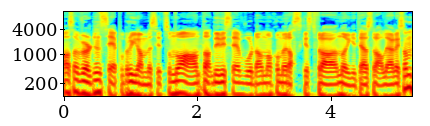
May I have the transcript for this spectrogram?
Altså, Virgin ser på programmet sitt som noe annet. Da. De vil se hvordan man kommer raskest fra Norge til Australia, liksom.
